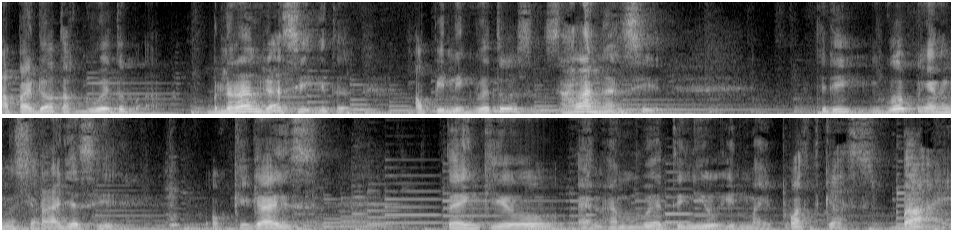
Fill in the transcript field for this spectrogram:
apa di otak gue itu beneran nggak sih gitu. Opini gue tuh salah nggak sih? Jadi gue pengen nge-share aja sih. Oke okay, guys. Thank you and I'm waiting you in my podcast. Bye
